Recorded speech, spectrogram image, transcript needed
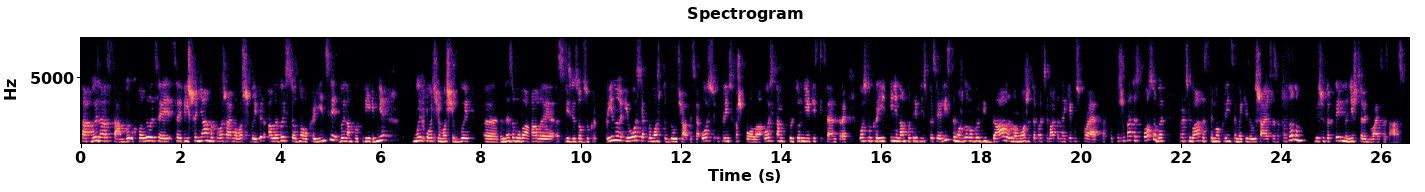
так, ви зараз там, ви ухвалили це, це рішення. Ми поважаємо ваш вибір, але ви все одно українці, ви нам потрібні. Ми хочемо, щоб ви не забували свій зв'язок з Україною. І ось як ви можете долучатися. Ось українська школа, ось там культурні якісь центри. Ось в Україні нам потрібні спеціалісти. Можливо, ви віддалено можете працювати на якихось проектах, тобто шукати способи працювати з тими українцями, які залишаються за кордоном, більш ефективно ніж це відбувається зараз.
